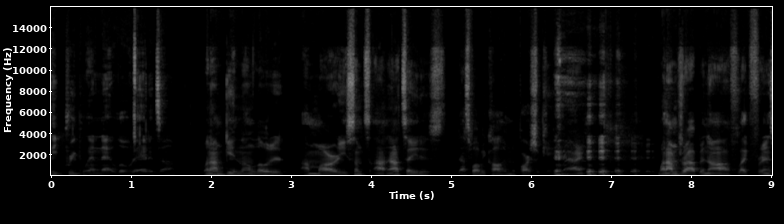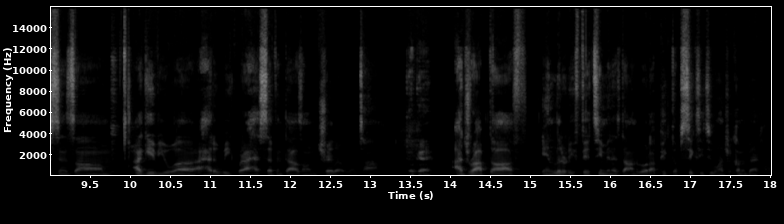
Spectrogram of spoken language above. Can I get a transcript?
uh, pre planning that load ahead of time? When I'm getting unloaded, I'm already. Some I'll tell you this. That's why we call him the partial king. All right. when I'm dropping off, like for instance, um, I give you. Uh, I had a week where I had seven thousand on the trailer at one time. okay. I dropped off, and literally 15 minutes down the road, I picked up 6,200 coming back home.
